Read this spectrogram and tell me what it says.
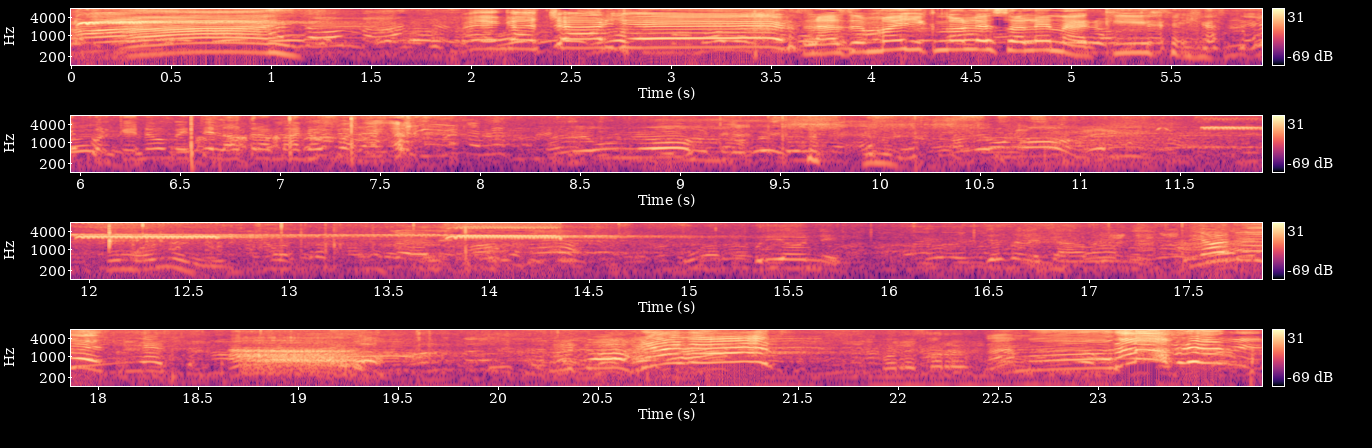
Ay. ¡Venga, Chargers! Las de Magic aquí. ¿Fijaste? ¿Por qué no mete la otra mano para agarrar? Briones. Ya se le briones. ¡Briones! ¡Briones! ¡Vamos! ¡No, Briones!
